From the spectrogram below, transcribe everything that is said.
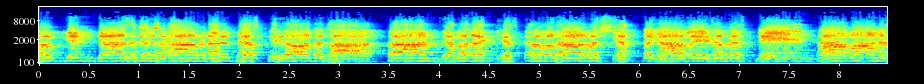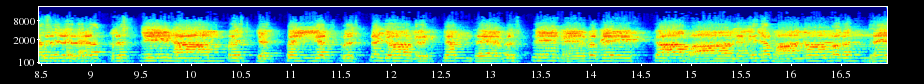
भव्यम् चाभ्यस्थिरो तथा ताञ्जमदग्रस्तमसापश्यत्तया वेषप्रश्ने कामानसृजप्रश्नेनाम् प्रश्यत्तम् यत्प्रश्नयो गृह्यन्ते प्रश्नेनेव तैः कामानयजमानोपरन्धे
